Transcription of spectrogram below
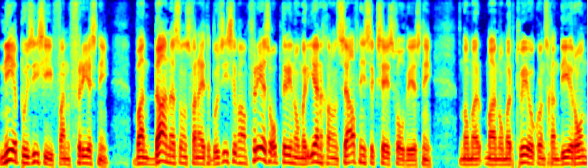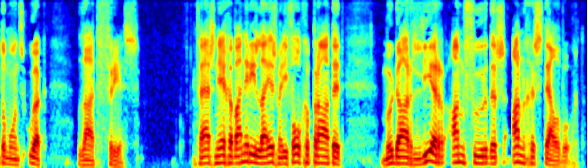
Nie 'n posisie van vrees nie, want dan as ons vanuit 'n posisie van vrees optree, nommer 1 gaan ons self nie suksesvol wees nie. Nommer maar nommer 2 ook ons gaan die rondom ons ook laat vrees. Vers 9: Wanneer die leiers met die volk gepraat het, moet daar leer aanvoerders aangestel word.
